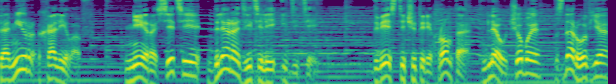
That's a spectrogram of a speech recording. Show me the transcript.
Дамир Халилов. Нейросети для родителей и детей. 204 промпта для учебы, здоровья,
